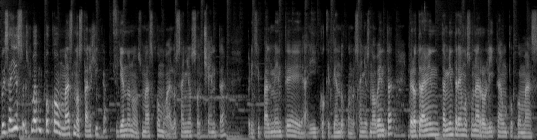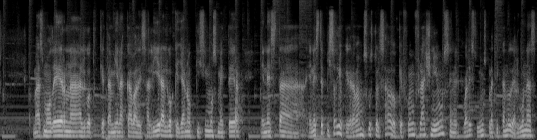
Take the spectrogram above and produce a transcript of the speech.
pues ahí es, un poco más nostálgica, yéndonos más como a los años 80, principalmente ahí coqueteando con los años 90, pero también, también traemos una rolita un poco más, más moderna, algo que también acaba de salir, algo que ya no quisimos meter en, esta, en este episodio que grabamos justo el sábado, que fue un Flash News en el cual estuvimos platicando de algunas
